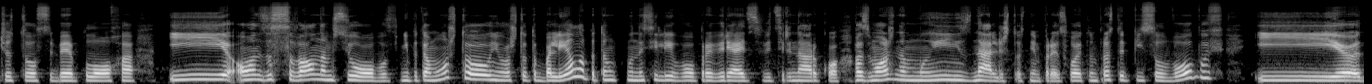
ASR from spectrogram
чувствовал себя плохо. И он засывал нам всю обувь. Не потому, что у него что-то болело, а потом мы носили его проверять в ветеринарку. Возможно, мы не знали, что с ним происходит. Он просто писал в обувь и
